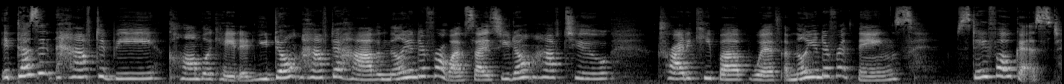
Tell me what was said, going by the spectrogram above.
it doesn't have to be complicated. You don't have to have a million different websites. You don't have to try to keep up with a million different things stay focused.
